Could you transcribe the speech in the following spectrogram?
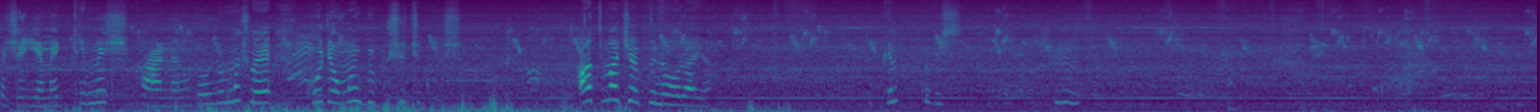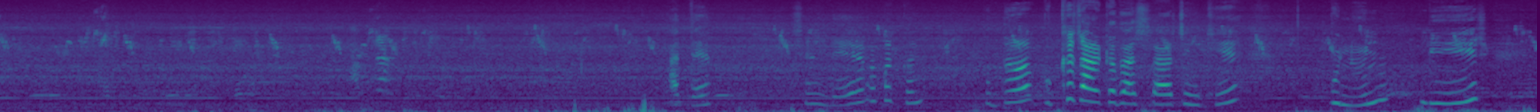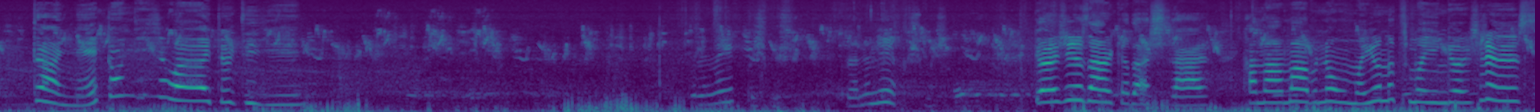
Paşa yemek yemiş, karnını doyurmuş ve kocaman göbüşü çıkmış. Atma çöpünü oraya. Bakın göbüş. arkadaşlar çünkü. Bunun bir tane tontisi var. İyi. Buraya yapışmış. Buraya ne yapışmış? Görüşürüz arkadaşlar. Kanalıma abone olmayı unutmayın. Görüşürüz.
